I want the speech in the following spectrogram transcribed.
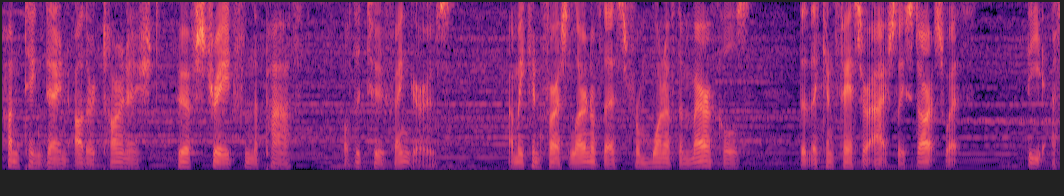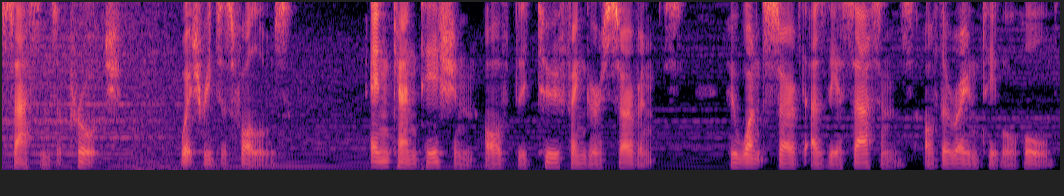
hunting down other tarnished who have strayed from the path of the two fingers. And we can first learn of this from one of the miracles that the confessor actually starts with the assassin's approach, which reads as follows Incantation of the Two Fingers Servants who once served as the assassins of the Round Table Hold.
